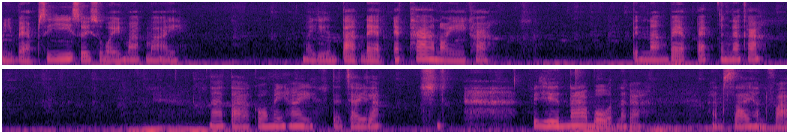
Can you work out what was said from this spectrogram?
มีแบบสีสวยๆ มากมาย มายืนตากแดด แอคท่าหน่อยค่ะ เป็นนางแบบแป๊บหนึ่งนะคะ หน้าตาก็ไม่ให้ แต่ใจรัก ไปยืนหน้าโบสถ์นะคะ หันซ้ายหันขวา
